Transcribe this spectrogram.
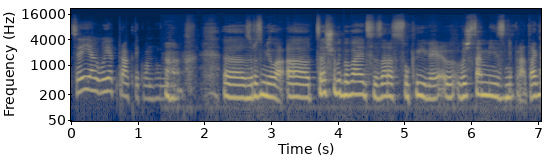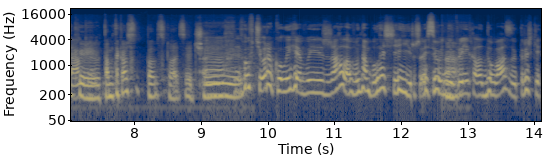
Це я як практик вам говорю. Ага. Е, Зрозуміло. А те, що відбувається зараз у Києві, ви ж самі з Дніпра, так? так. Е, там така ж ситуація? Чи... Е, ну, Вчора, коли я виїжджала, вона була ще гірша. Я сьогодні ага. приїхала до вас і трішки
